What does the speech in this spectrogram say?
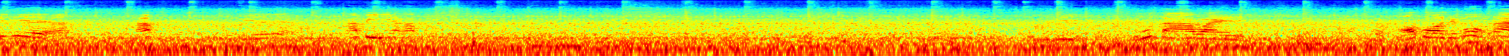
ที่นี่เลยเหรอ ครับปีแล้เนี่ยห้าปีนี้นะครับดีหูตาไวขอบอจะโง่งหน้า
